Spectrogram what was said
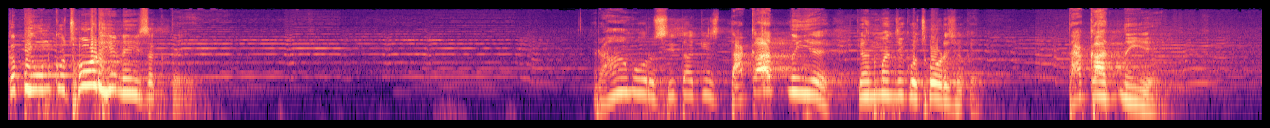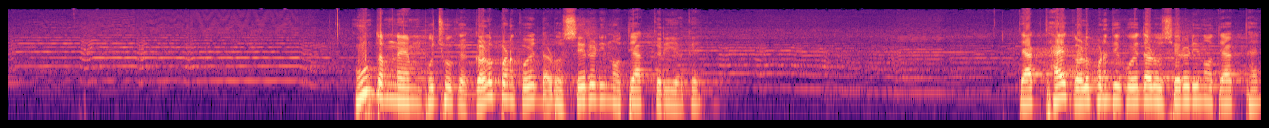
કભી ઉનકો છોડ હી નહીં સકતે राम और सीता की ताकत नहीं है कि हनुमान जी को छोड़ सके ताकत नहीं है હું તમને એમ પૂછું કે ગળ પણ કોઈ દાડો શેરડીનો ત્યાગ કરી શકે ત્યાગ થાય ગળપણથી કોઈ દાડો શેરડીનો ત્યાગ થાય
